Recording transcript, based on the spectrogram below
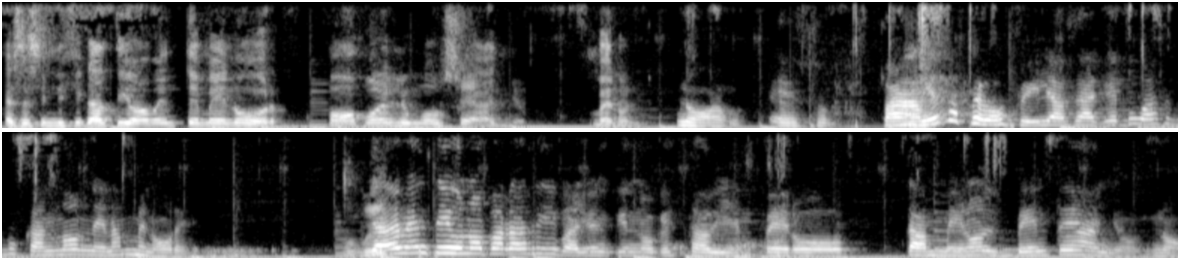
ese significativamente menor, vamos a ponerle un 11 años menor? No, eso. Para mí eso es pedofilia. O sea, que tú vas buscando nenas menores. Ya de 21 para arriba yo entiendo que está bien, pero tan menor, 20 años, no.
